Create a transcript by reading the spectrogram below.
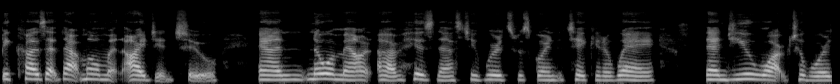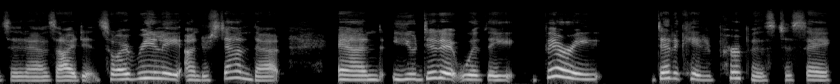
because at that moment I did too. and no amount of his nasty words was going to take it away. And you walked towards it as I did. So I really understand that. And you did it with a very dedicated purpose to say,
